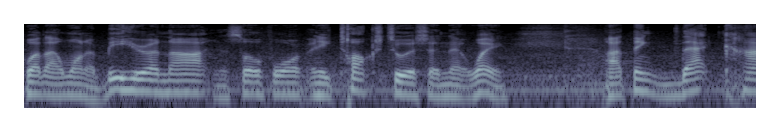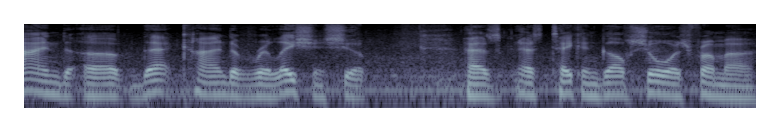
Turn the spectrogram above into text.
whether I want to be here or not, and so forth. And he talks to us in that way. I think that kind of that kind of relationship has has taken Gulf Shores from a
